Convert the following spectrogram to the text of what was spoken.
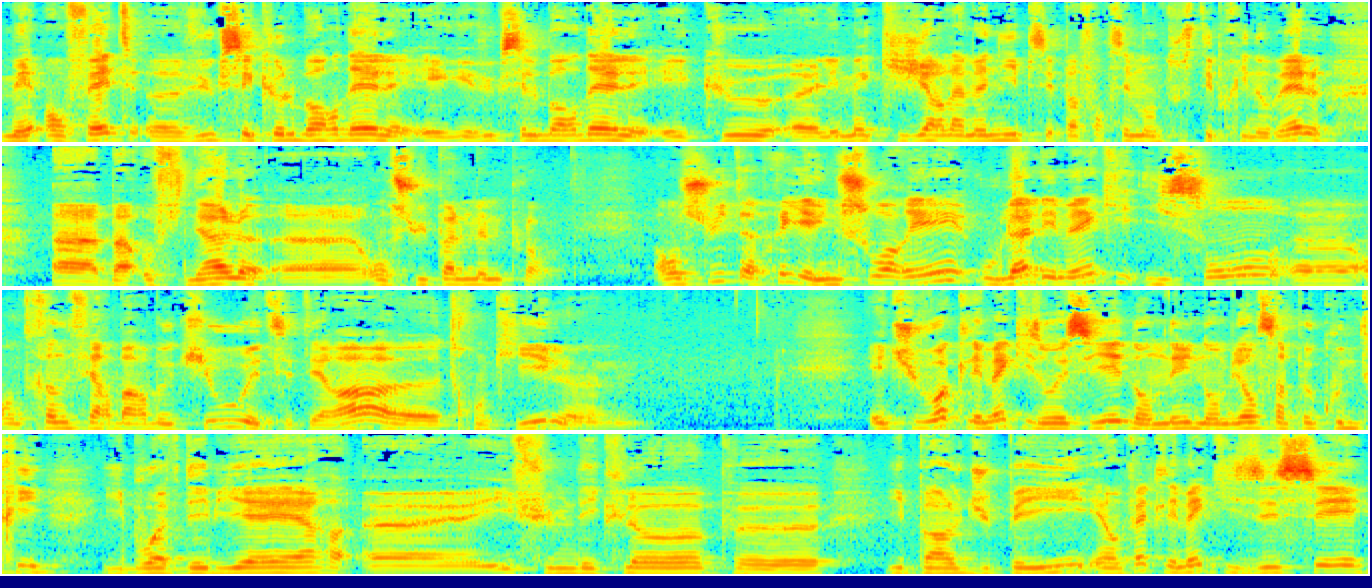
mais en fait, euh, vu que c'est que le bordel, et, vu que c'est le bordel, et que euh, les mecs qui gèrent la manip, c'est pas forcément tous des prix Nobel, bah au final, on suit pas le même plan. Ensuite, après, il y a une soirée où là, les mecs, ils sont en train de faire barbecue, etc., tranquille. Et tu vois que les mecs, ils ont essayé d'emmener une ambiance un peu country. Ils boivent des bières, euh, ils fument des clopes, euh, ils parlent du pays. Et en fait, les mecs, ils essaient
